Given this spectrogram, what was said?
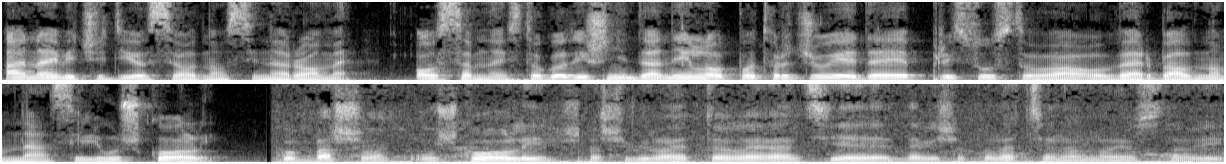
a najveći dio se odnosi na Rome. 18-godišnji Danilo potvrđuje da je prisustovao verbalnom nasilju u školi. Baš u školi, baš je bilo netolerancije, ne više po nacionalnoj osnovi.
